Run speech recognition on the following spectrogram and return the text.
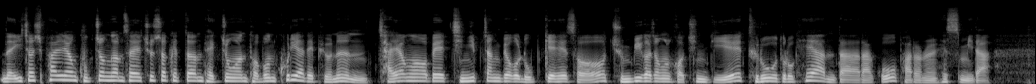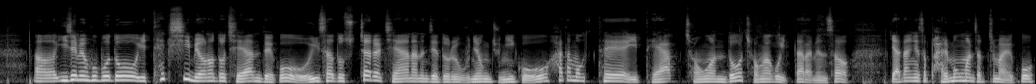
네, 2018년 국정감사에 출석했던 백종원 더본 코리아 대표는 자영업의 진입 장벽을 높게 해서 준비 과정을 거친 뒤에 들어오도록 해야 한다라고 발언을 했습니다. 어, 이재명 후보도 이 택시 면허도 제한되고 의사도 숫자를 제한하는 제도를 운영 중이고 하다못해 이 대학 정원도 정하고 있다라면서 야당에서 발목만 잡지 말고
